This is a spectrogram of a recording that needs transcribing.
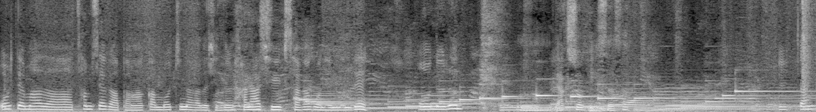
올 때마다 참새가 방앗간 못 지나가듯이 늘 하나씩 사가곤 했는데 오늘은 음, 약속이 있어서 일단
